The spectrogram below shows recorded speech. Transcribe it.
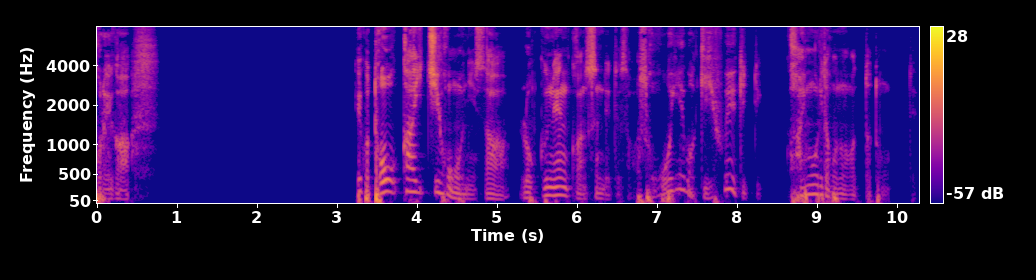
これが、結構東海地方にさ、6年間住んでてさ、そういえば岐阜駅って一回も降りたことなかったと思って。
